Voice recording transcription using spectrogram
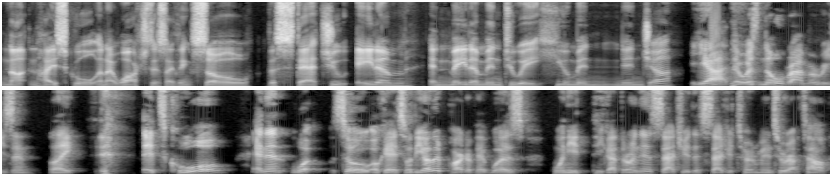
not in high school and I watched this, I think so the statue ate him and made him into a human ninja. Yeah, there was no rhyme or reason. Like, it's cool. And then what? So okay, so the other part of it was when he he got thrown in the statue. The statue turned him into a reptile.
